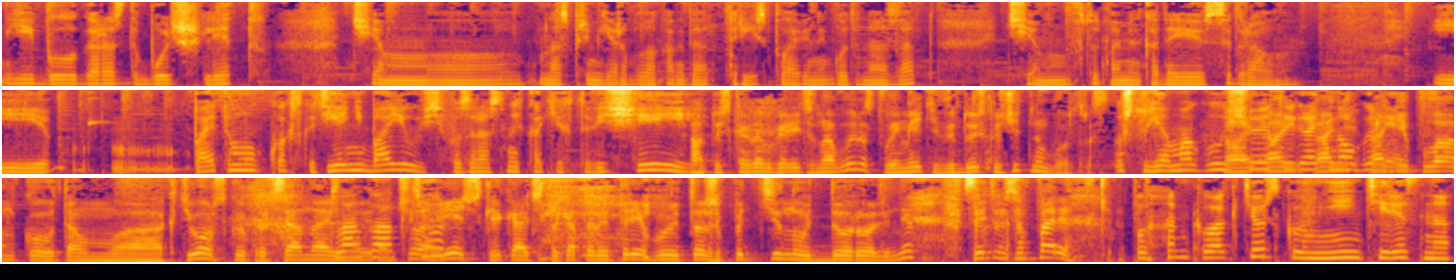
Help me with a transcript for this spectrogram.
ей было гораздо больше лет, чем э, у нас премьера была когда три с половиной года назад, чем в тот момент, когда я ее сыграла. И поэтому, как сказать, я не боюсь возрастных каких-то вещей. А, то есть, когда вы говорите на вырост, вы имеете в виду исключительно возраст? Что я могу еще А- это а- играть а много а лет. не планку там а, актерскую, профессиональную, Планку там, актер- человеческое качество, которое требует тоже подтянуть до роли, нет? С этим все в порядке. планку актерскую. Мне интересно,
